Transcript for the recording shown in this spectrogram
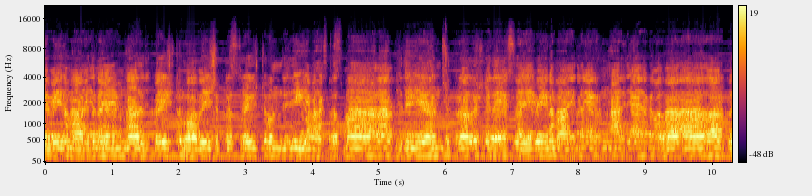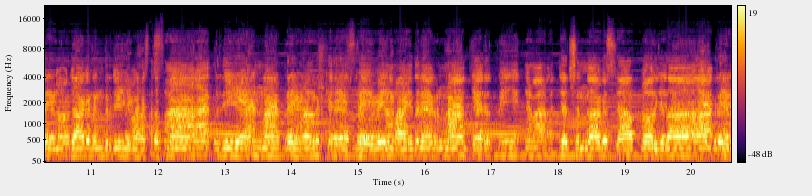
एवैनमावितनयन्नादित्रैष्टभो वै शुक्रस्त्रैष्टवम् द्वितीयमहस्तस्मात् द्वितीयेऽहम् शुक्रो स्व एवैनमायतनयन्नादिजायकतवाग्रेणो जागतम् तृतीयमहस्तस्मात् तृतीयेऽहन्नाग्रेणो दृश्यते स्व एवैनमायतने गृह्णात्येतद्वै यज्ञमापत्यच्छन्दागस्याप्नोति यदाग्रेण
